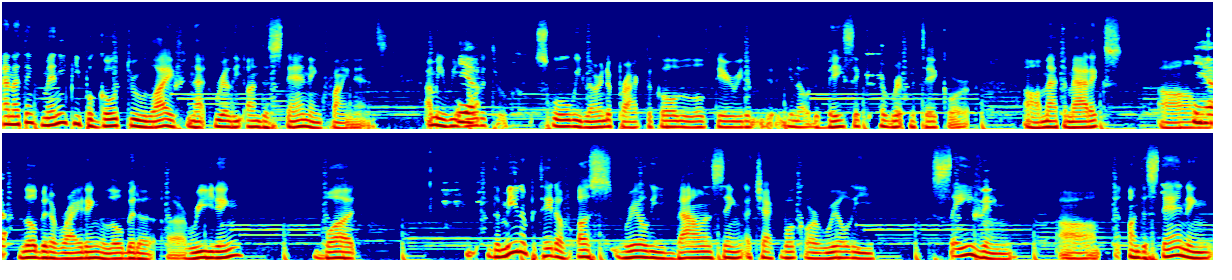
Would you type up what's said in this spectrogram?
And I think many people go through life not really understanding finance. I mean, we Yeah. go to through school, we learn the practical, the little theory, the, the- you know, the basic arithmetic or uh, mathematics, um, Yeah. a little bit of writing, a little bit of uh, reading, but the meat and potato of us really balancing a checkbook or really saving, um, understanding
